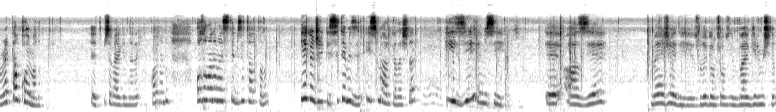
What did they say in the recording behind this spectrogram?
reklam koymadım. Evet bu seferkinde reklam koymadım. O zaman hemen sitemizi tanıtalım. İlk öncelikle sitemizin ismi arkadaşlar Easy MC E A Z M C diye yazılıyor. Görmüş olduğunuz gibi ben girmiştim.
